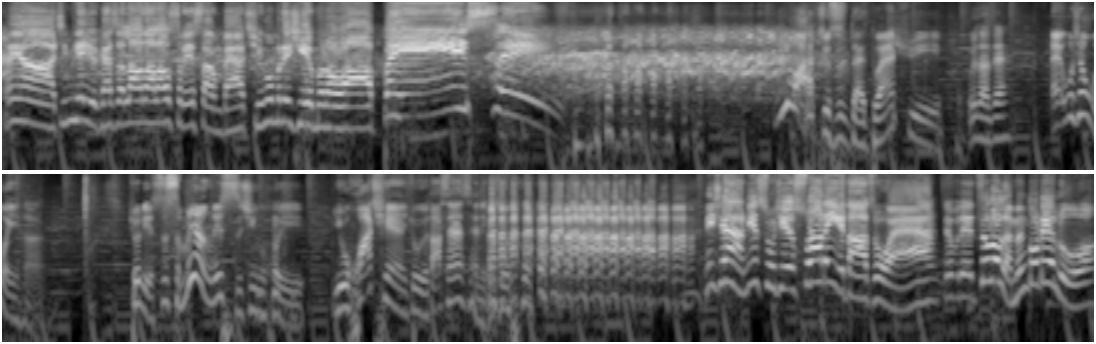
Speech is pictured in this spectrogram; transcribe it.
哎呀，今天又开始老打老实的上班，听我们的节目了哇，背死！你娃就是在端学，为啥子？哎，我想问一下。兄弟，是什么样的事情会 又花钱就又打散散的？你想，你出去耍了一大转，对不对？走了那么多的路，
